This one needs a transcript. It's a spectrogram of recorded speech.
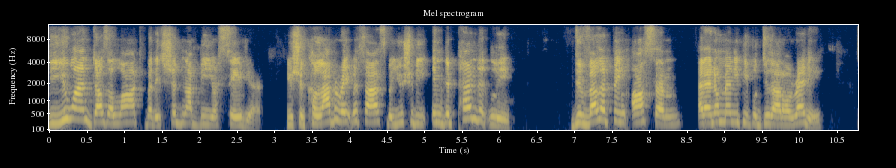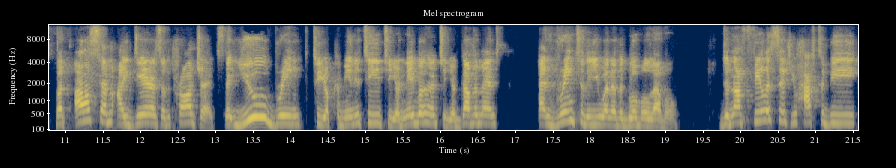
The UN does a lot, but it should not be your savior. You should collaborate with us, but you should be independently developing awesome, and I know many people do that already, but awesome ideas and projects that you bring to your community, to your neighborhood, to your government, and bring to the UN at the global level. Do not feel as if you have to be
